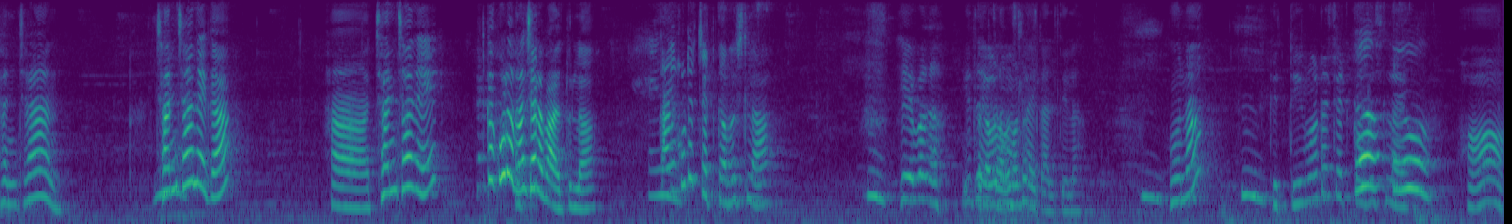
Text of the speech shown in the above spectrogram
छान छान. छान छान आहे का? हा छान छान आहे. चटका कुठं बसला बाळ तुला? काल कुठे चटका बसला? हे बघा इथे एवढा मोठा आहे काल तिला. हो ना? किती मोठा चटका बसलाय. हा.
